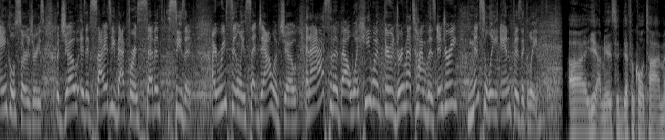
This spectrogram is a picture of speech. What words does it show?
ankle surgeries, but Joe is excited to be back for his seventh season. I recently sat down with Joe and I asked him about what he went through during that time with his injury, mentally and physically. Uh, yeah, I mean, it's a difficult time.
